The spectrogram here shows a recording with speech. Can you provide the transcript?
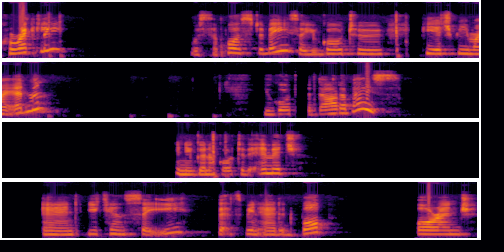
correctly, was supposed to be, so you go to phpMyAdmin, you go to the database, and you're going to go to the image, and you can see that's been added Bob, orange,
